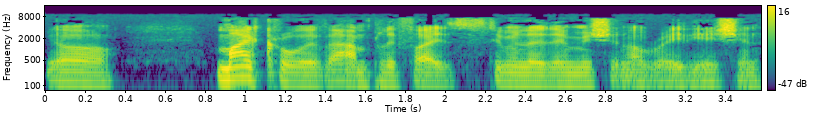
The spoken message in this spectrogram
یا microwave amplified stimulated emission of radiation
